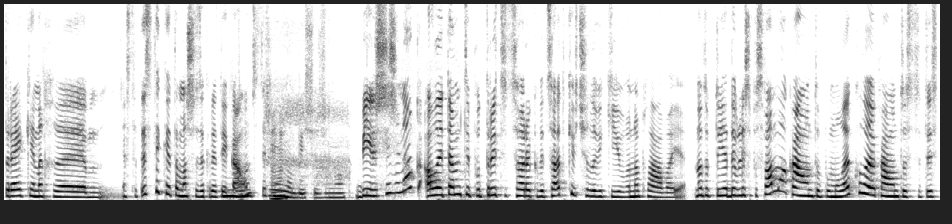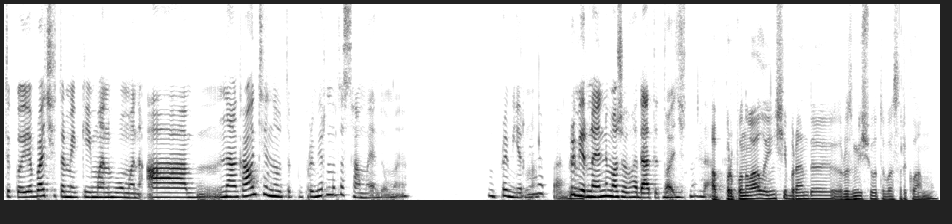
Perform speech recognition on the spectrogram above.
трекінг е, статистики, тому що закритий аккаунт. Все рівно більше жінок. Більше жінок, але там, типу, 30-40% чоловіків воно плаває. Ну, тобто, я дивлюсь по своєму аккаунту, по молекулі аккаунту статистикою, я бачу там, який мен-вумен, а на аккаунті, ну, типу, примірно те саме, я думаю. Ну, Примірно. Напевно. Примірно, я не можу вгадати точно. Да. А пропонували інші бренди розміщувати у вас рекламу?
